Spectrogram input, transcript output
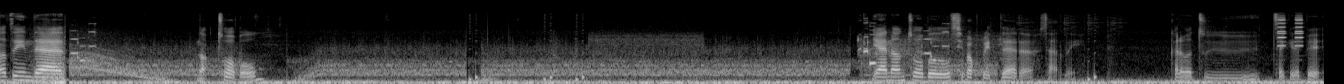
Nothing that not topple. Yeah, non-topple ship upgrade data, sadly. Kind of want to take it a bit.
